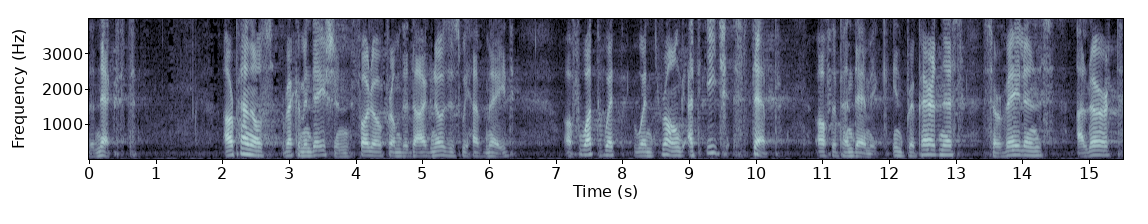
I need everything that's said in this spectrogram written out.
the next. Our panel's recommendation follow from the diagnosis we have made of what went wrong at each step of the pandemic in preparedness, surveillance, alert,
